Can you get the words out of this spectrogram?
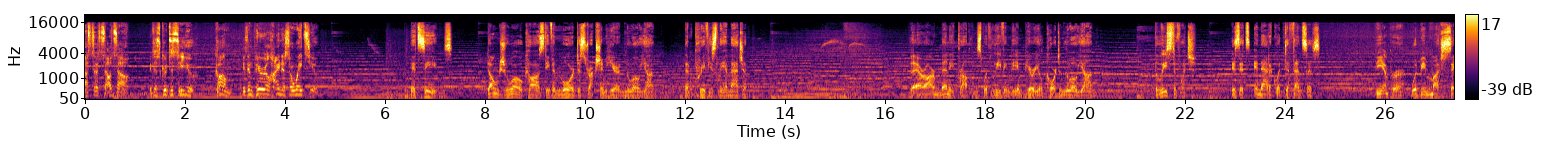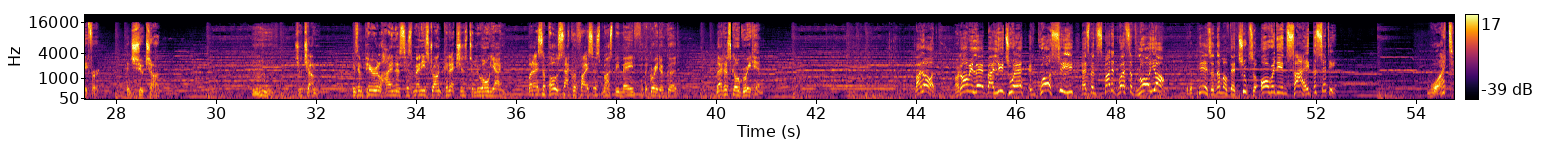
Master Cao Cao. It is good to see you. Come, His Imperial Highness awaits you. It seems Dong Zhuo caused even more destruction here in Luoyang than previously imagined. There are many problems with leaving the Imperial Court in Luoyang. The least of which is its inadequate defenses. The Emperor would be much safer in Xuchang. Hmm, Xuchang. His Imperial Highness has many strong connections to Luoyang, but I suppose sacrifices must be made for the greater good. Let us go greet him. My lord, an army led by Li Jue and Guo Xi has been spotted west of Luoyang. It appears a number of their troops are already inside the city. What?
